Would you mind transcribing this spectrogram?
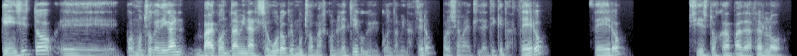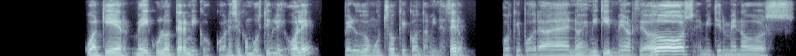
que insisto, eh, por mucho que digan, va a contaminar seguro que mucho más con eléctrico que contamina cero, por eso se llama la etiqueta cero, cero. Si esto es capaz de hacerlo cualquier vehículo térmico con ese combustible, ole, pero dudo mucho que contamine cero, porque podrá no emitir menos CO2, emitir menos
